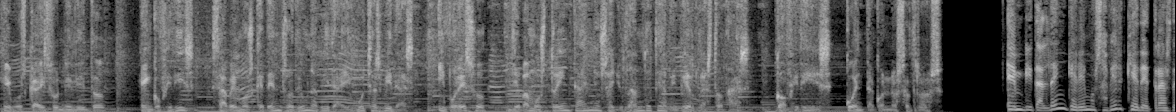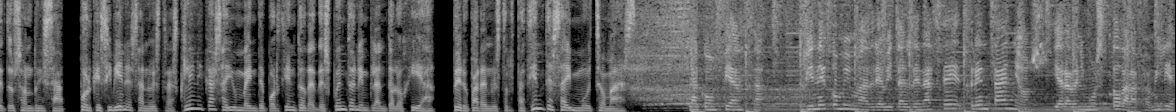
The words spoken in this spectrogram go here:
y buscáis un nidito? En Cofidis sabemos que dentro de una vida hay muchas vidas y por eso llevamos 30 años ayudándote a vivirlas todas. Cofidis, cuenta con nosotros. En Vitalden queremos saber qué hay detrás de tu sonrisa, porque si vienes a nuestras clínicas hay un 20% de descuento en implantología, pero para nuestros pacientes hay mucho más. La confianza. Vine con mi madre a Vitalden hace 30 años y ahora venimos toda la familia.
